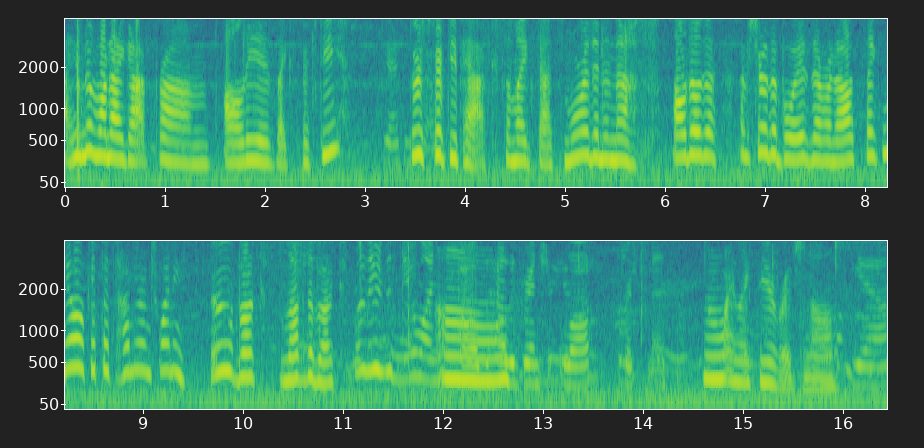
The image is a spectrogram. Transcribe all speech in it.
I think the one I got from Aldi is like 50. Yeah, I think There's 50 packs. I'm like, that's more than enough. Although the, I'm sure the boys, everyone else, like, no, get the 120. Ooh, books. Love the books. Well, there's a new one Oh. called How the Grinch Lost Christmas. No, I like the original. Yeah.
